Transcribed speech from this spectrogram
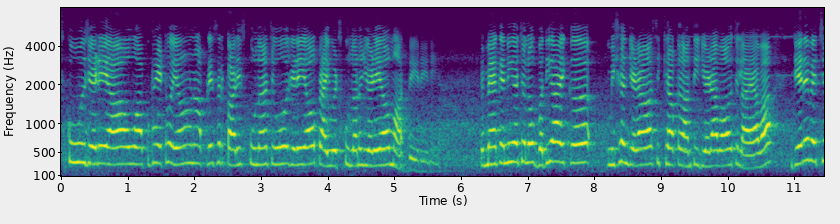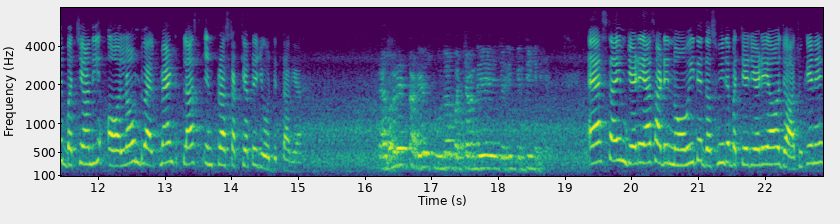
ਸਕੂਲ ਜਿਹੜੇ ਆ, ਉਹ ਅਪਗ੍ਰੇਡ ਹੋਏ ਆ, ਹੁਣ ਆਪਣੇ ਸਰਕਾਰੀ ਸਕੂਲਾਂ 'ਚ ਉਹ ਜਿਹੜੇ ਆ, ਉਹ ਪ੍ਰਾਈਵੇਟ ਸਕੂਲਾਂ ਨੂੰ ਜਿਹੜੇ ਆ, ਉਹ ਮਾਤ ਦੇ ਰਹੇ ਨੇ। ਤੇ ਮੈਂ ਕਹਿੰਨੀ ਆ ਚਲੋ ਵਧੀਆ ਇੱਕ ਮਿਸ਼ਨ ਜਿਹੜਾ, ਸਿੱਖਿਆ ਕ੍ਰਾਂਤੀ ਜਿਹੜਾ ਵਾ, ਉਹ ਚਲਾਇਆ ਵਾ, ਜਿਹਦੇ ਵਿੱਚ ਬੱਚਿਆਂ ਦੀ all round development plus infrastructure ਤੇ ਜ਼ੋਰ ਦਿੱਤਾ ਗਿਆ। ਇਸ ਵੇਲੇ ਤੁਹਾਡੇ ਸਕੂਲ ਦੇ ਬੱਚਿਆਂ ਦੇ ਜਿਹੜੀ ਗਿਣਤੀ ਕਿੰਨੀ ਹੈ? ਇਸ ਟਾਈਮ ਜਿਹੜੇ ਆ ਸਾਡੇ 9ਵੀਂ ਤੇ 10ਵੀਂ ਦੇ ਬੱਚੇ ਜਿਹੜੇ ਆ ਉਹ ਜਾ ਚੁੱਕੇ ਨੇ,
